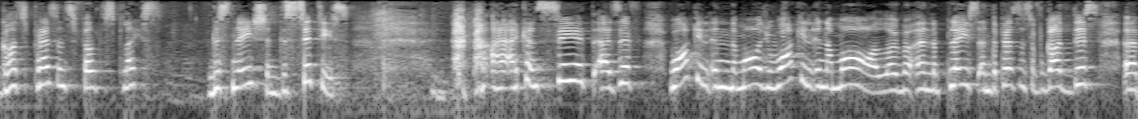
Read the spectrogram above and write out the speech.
God's presence fills this place, this nation, the cities. I can see it as if walking in the mall, you're walking in a mall, in a place, and the presence of God this uh,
